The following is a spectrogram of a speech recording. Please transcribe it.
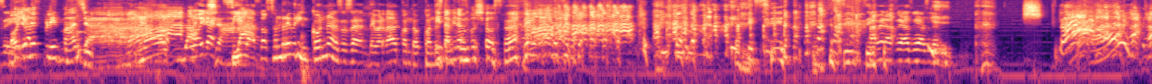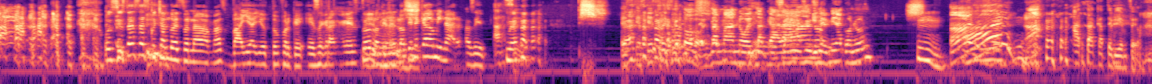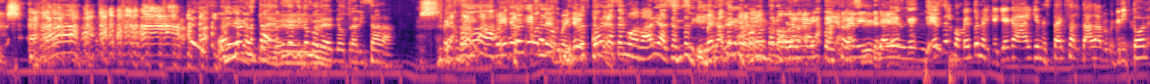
sí. Oye, un split más ya. No, oigan, Ya. Sí, las dos son re brinconas. O sea, de verdad, cuando, cuando Y están también hacemos shows. sí. Sí, sí. A ver, hazle, hazle, hazle. Pues si usted está escuchando esto nada más, vaya a YouTube porque ese gran gesto lo tiene, lo tiene que dominar. Así. Ah, sí. Es que, es que esto es un todo. Es la mano, es la cara. Sí, sí, y sí. termina con un. Mm. ¡Ay! Atácate bien feo. A mí me gusta, es así como de neutralizada. Como- ¿Por qué respondes, güey? ¿Qué Ay, ya respondes? tengo a varias. Ya, estoy- ya sé en qué momento lo voy a hacer. ya me viste. Es que es el momento en el que llega alguien, está exaltada, gritón.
